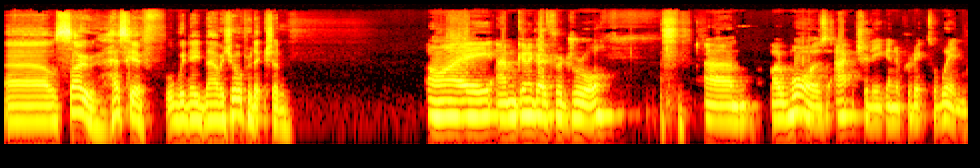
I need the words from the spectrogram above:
uh, so, Hesketh, all we need now is your prediction. I am going to go for a draw. um, I was actually going to predict a win.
